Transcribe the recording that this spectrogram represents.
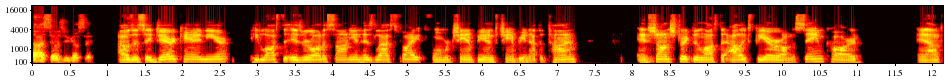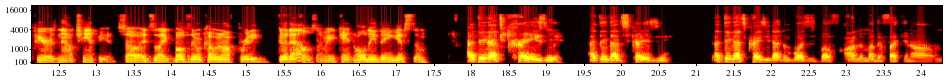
Uh, say what you gonna say. I was gonna say Jared Cannonier. He lost to Israel Adesanya in his last fight, former champion, champion at the time. And Sean Strickland lost to Alex Pereira on the same card, and Alex Pereira is now champion. So it's like both of them are coming off pretty good L's. I mean, you can't hold anything against them. I think that's crazy. I think that's crazy. I think that's crazy that them boys is both on the motherfucking um.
